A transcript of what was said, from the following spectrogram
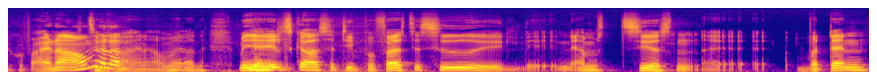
Du kan bare ind og Det bare en afmelder det. Men jeg elsker også, at de på første side øh, nærmest siger sådan, øh, hvordan,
